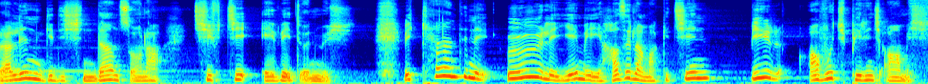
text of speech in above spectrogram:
Kralın gidişinden sonra çiftçi eve dönmüş ve kendine öğle yemeği hazırlamak için bir avuç pirinç almış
